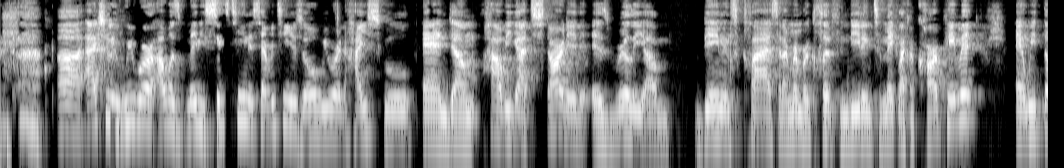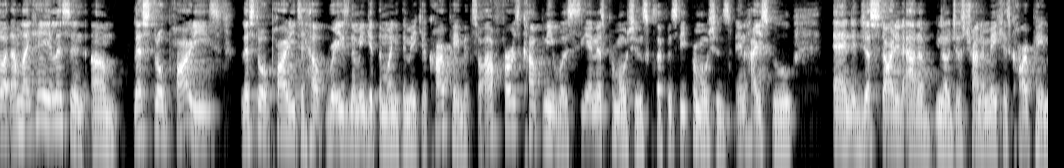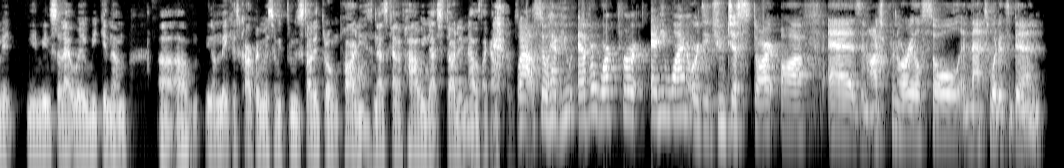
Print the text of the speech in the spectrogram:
uh, actually, we were, I was maybe 16 to 17 years old. We were in high school. And um, how we got started is really um, being in class. And I remember Cliff needing to make like a car payment and we thought i'm like hey listen um, let's throw parties let's throw a party to help raise them and get the money to make your car payment so our first company was cns promotions cliff and steve promotions in high school and it just started out of you know just trying to make his car payment you know I mean so that way we can um uh, um, you know, make his car payment. So we threw, started throwing parties, and that's kind of how we got started. And that was like. Wow. So have you ever worked for anyone, or did you just start off as an entrepreneurial soul, and that's what it's been?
